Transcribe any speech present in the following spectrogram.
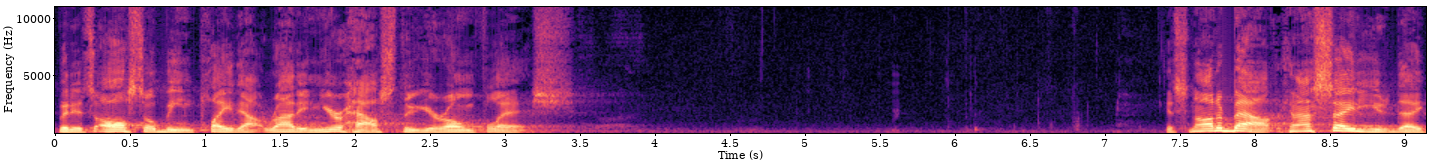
but it's also being played out right in your house through your own flesh. It's not about, can I say to you today,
